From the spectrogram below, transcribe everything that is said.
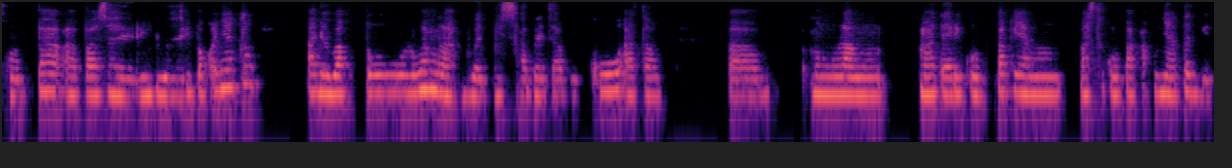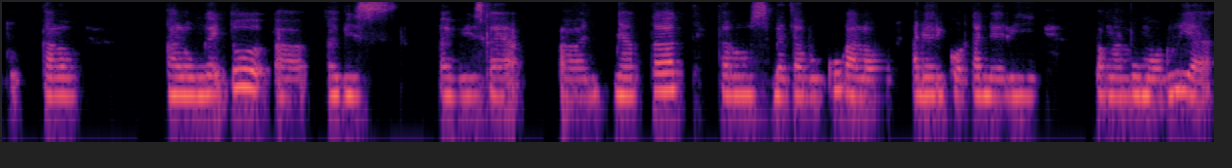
kotak apa sehari dua hari pokoknya tuh ada waktu luang lah buat bisa baca buku atau eh, mengulang materi kulpak yang pas kulpak aku nyatet gitu. Kalau kalau enggak itu eh, habis habis kayak eh, nyatet terus baca buku kalau ada recordan dari pengampu modul ya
